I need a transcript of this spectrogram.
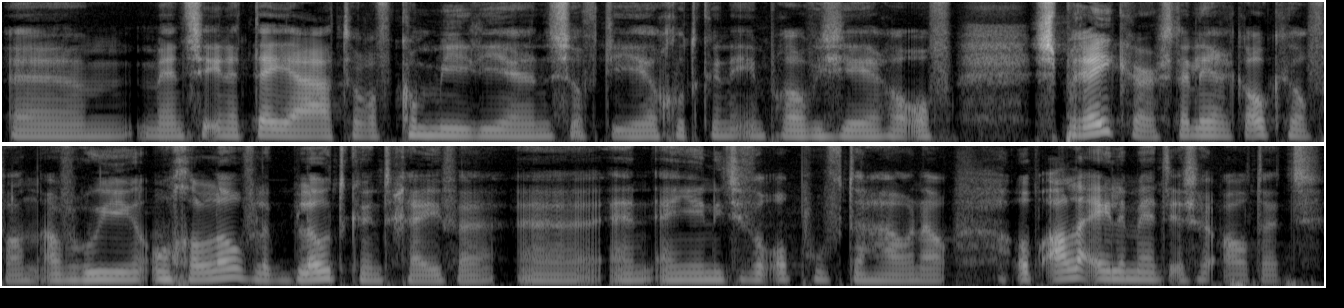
ehm, mensen in het theater of comedians, of die heel goed kunnen improviseren. Of sprekers, daar leer ik ook heel van. Over hoe je je ongelooflijk bloot kunt geven eh, en, en je niet zoveel op hoeft te houden. Nou, op alle elementen is er altijd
